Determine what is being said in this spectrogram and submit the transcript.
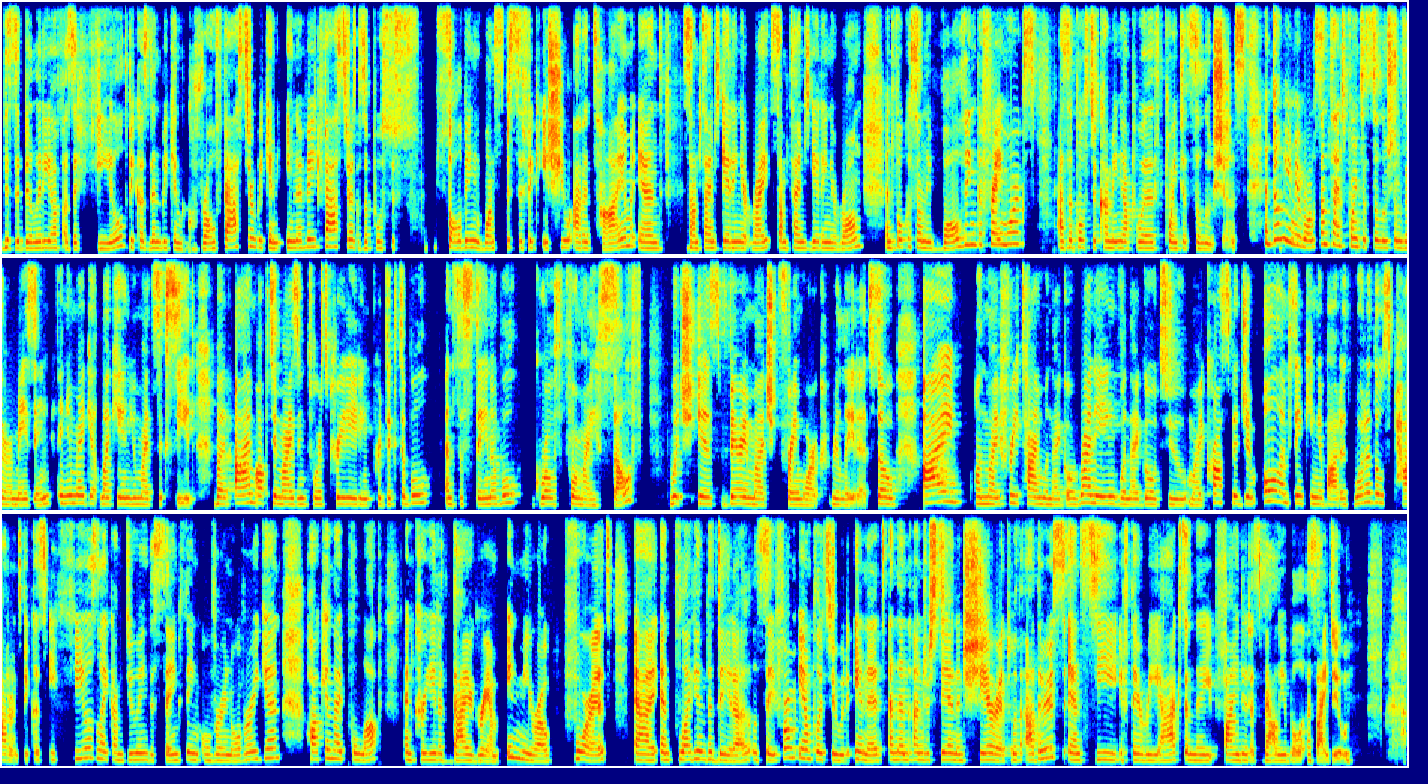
visibility of as a field because then we can grow faster, we can innovate faster as opposed to s- solving one specific issue at a time and sometimes getting it right, sometimes getting it wrong, and focus on evolving the frameworks as opposed to coming up with pointed solutions. And don't get me wrong, sometimes pointed solutions are amazing and you might get lucky and you might succeed, but I'm optimizing towards creating predictable and sustainable growth for myself which is very much framework related. So I, on my free time, when I go running, when I go to my CrossFit gym, all I'm thinking about is what are those patterns? Because it feels like I'm doing the same thing over and over again. How can I pull up and create a diagram in Miro for it uh, and plug in the data, let's say from Amplitude in it, and then understand and share it with others and see if they react and they find it as valuable as I do.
